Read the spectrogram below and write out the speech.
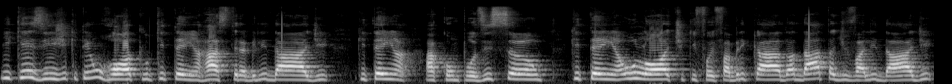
e que exige que tenha um rótulo que tenha rastreabilidade, que tenha a composição, que tenha o lote que foi fabricado, a data de validade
